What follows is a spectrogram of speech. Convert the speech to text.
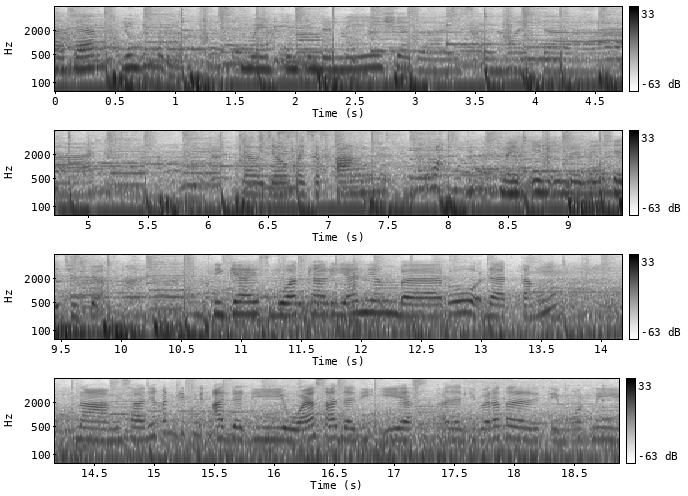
sadar. Ya? made in Indonesia guys. Oh my god. Jauh-jauh ke Jepang. Made in Indonesia juga. Nih guys buat kalian yang baru datang nah misalnya kan kita ada di west ada di east ada di barat ada di timur nih.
